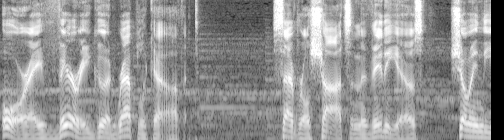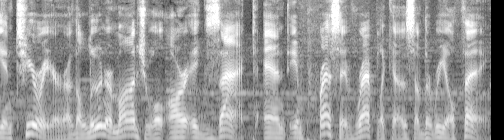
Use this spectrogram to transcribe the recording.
or a very good replica of it. Several shots in the videos showing the interior of the lunar module are exact and impressive replicas of the real thing.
